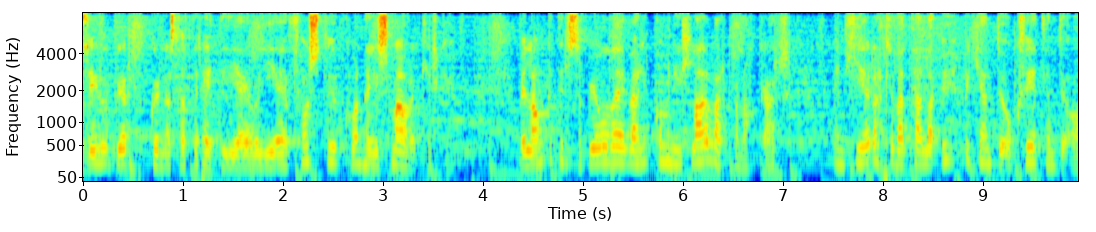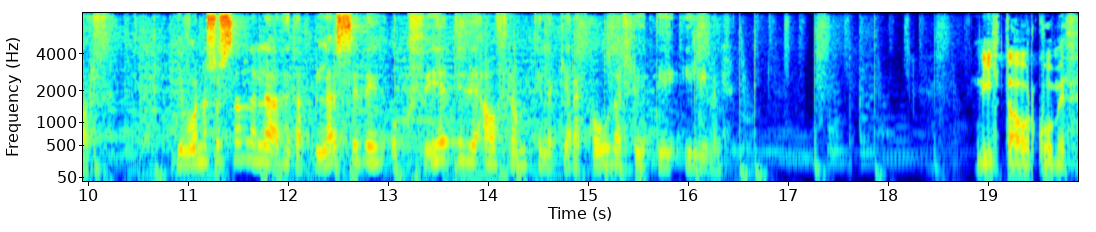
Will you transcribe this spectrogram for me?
Sigurbjörg Gunnarsdóttir heiti ég og ég er fostuðkona í Smárakirkju. Við langar til þess að bjóða þið velkomin í hlaðvarpan okkar en hér ætlum við að tala uppbyggjandi og hvetjandi orð. Ég vona svo sannlega að þetta blessi þig og hveti þið áfram til að gera góða hluti í lífinu. Nýtt ár komið.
